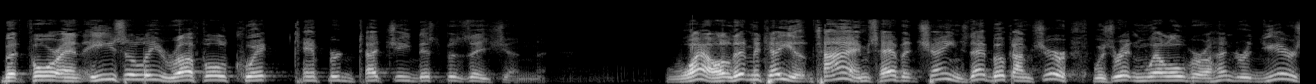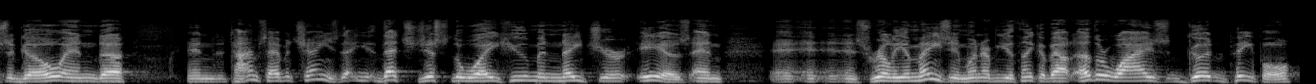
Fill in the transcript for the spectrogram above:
but for an easily ruffled, quick tempered, touchy disposition. Well, let me tell you, times haven't changed. That book, I'm sure, was written well over a hundred years ago, and uh, and times haven't changed. That, that's just the way human nature is. And, and it's really amazing whenever you think about otherwise good people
